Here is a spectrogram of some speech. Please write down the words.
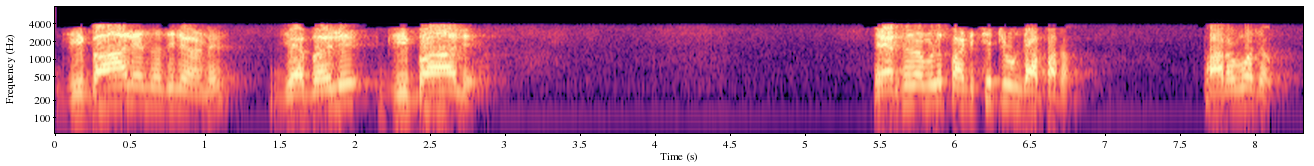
ജിബാൽ എന്നതിനാണ് ജബൽ ജിബാൽ നേരത്തെ നമ്മൾ പഠിച്ചിട്ടുണ്ട് ആ പദം. പർവതം.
